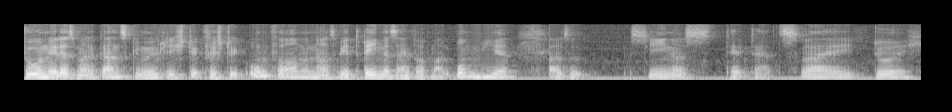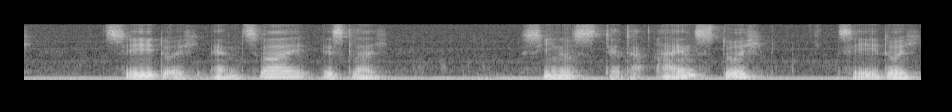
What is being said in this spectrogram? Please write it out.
tun wir das mal ganz gemütlich Stück für Stück umformen. Also wir drehen das einfach mal um hier. Also Sinus Theta 2 durch c durch n2 ist gleich Sinus Theta 1 durch c durch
